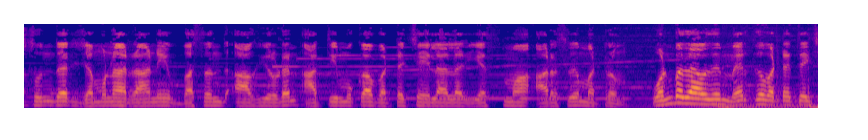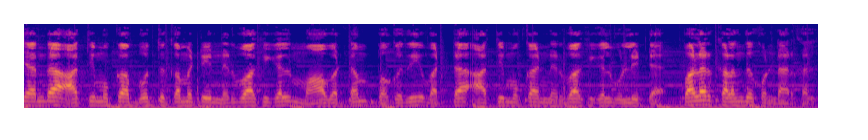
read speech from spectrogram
சுந்தர் ஜமுனா ராணி வசந்த் ஆகியோருடன் அதிமுக வட்டச் செயலாளர் எஸ்மா அரசு மற்றும் ஒன்பதாவது மேற்கு வட்டத்தைச் சேர்ந்த அதிமுக பூத்து கமிட்டி நிர்வாகிகள் மாவட்டம் பகுதி வட்ட அதிமுக நிர்வாகிகள் உள்ளிட்ட பலர் கலந்து கொண்டார்கள்.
